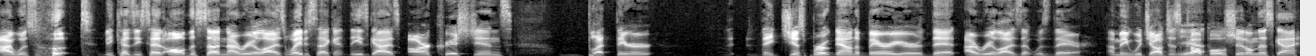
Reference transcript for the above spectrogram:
I was hooked because he said all of a sudden I realized, wait a second, these guys are Christians, but they're they just broke down a barrier that I realized that was there. I mean, would y'all just Yeah. call bullshit on this guy?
